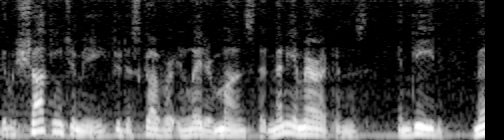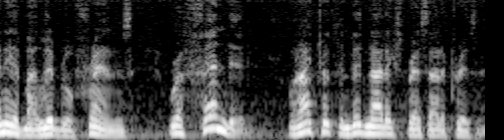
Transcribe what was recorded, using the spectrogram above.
It was shocking to me to discover in later months that many Americans, indeed many of my liberal friends, were offended when I took the Midnight Express out of prison.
